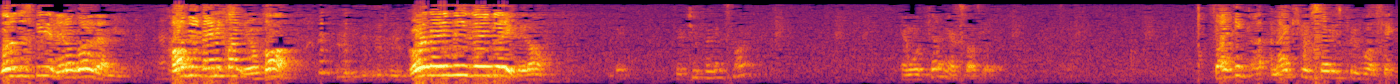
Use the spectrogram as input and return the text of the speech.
Go to this meeting. They don't go to that meeting. Call me at 9 o'clock. They don't call. Go to 9 meetings any day. They don't. They're too freaking smart and we're killing ourselves with it. So I think uh, an IQ of 70 is pretty well safe.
